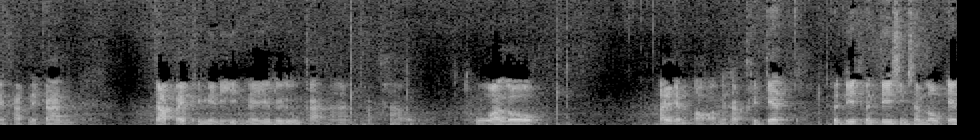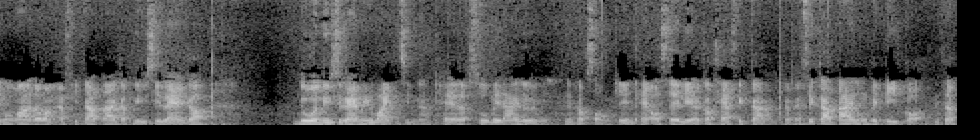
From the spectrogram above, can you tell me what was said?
นะครับในการกลับไปพรีเมียร์ลีกในฤดูกาลหน้านะครับข่าวทั่วโลก ไปกันต่อนะครับคริกเก็ต2020 ชิงแชมป์โลกเกมเมื่อวานระหว่างแอฟริกาใต้กับนิวซีแลนด์ก็ดูนิวซีแลนด์ไม่ไหวจริงๆนะ แพ้แบบสู้ไม่ได้เลยนะครับสองเกมแพ้ออสเตรเลียก็แพ้แอฟริกาครับแอฟริกาใต้ลงไปตีก่อนนะครับ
